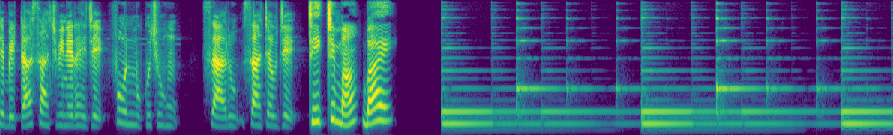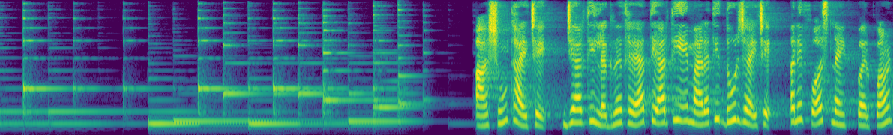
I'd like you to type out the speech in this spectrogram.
છે બેટા સાચવીને રહેજે. ફોન મૂકું છું હું. સારું સાચવજે. ઠીક છે માં. બાય. આ શું થાય છે? જ્યારથી લગ્ન થયા ત્યારથી એ મારાથી દૂર જાય છે. અને ફર્સ્ટ નાઇટ પર પણ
